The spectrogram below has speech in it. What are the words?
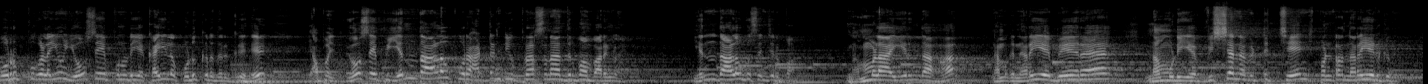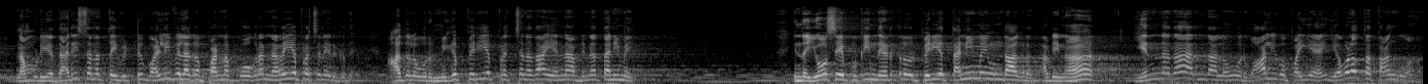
பொறுப்புகளையும் யோசேப்பினுடைய கையில் கொடுக்கறதற்கு அப்போ யோசேப்பு எந்த அளவுக்கு ஒரு அட்டன்டிவ் பர்சனாக இருந்திருப்பான் பாருங்களேன். எந்த அளவுக்கு செஞ்சிருப்பான். நம்மளா இருந்தா நமக்கு நிறைய பேரை நம்முடைய விஷனை விட்டு சேஞ்ச் பண்ணுற நிறைய இருக்குது. நம்முடைய தரிசனத்தை விட்டு வழி விலக பண்ண போகிற நிறைய பிரச்சனை இருக்குது. அதில் ஒரு மிகப்பெரிய பிரச்சனை தான் என்ன அப்படின்னா தனிமை. இந்த யோசேப்புக்கு இந்த இடத்துல ஒரு பெரிய தனிமை உண்டாகிறது. அப்படின்னா என்னதான் இருந்தாலும் ஒரு வாலிப பையன் எவ்வளோத்த தாங்குவான்?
